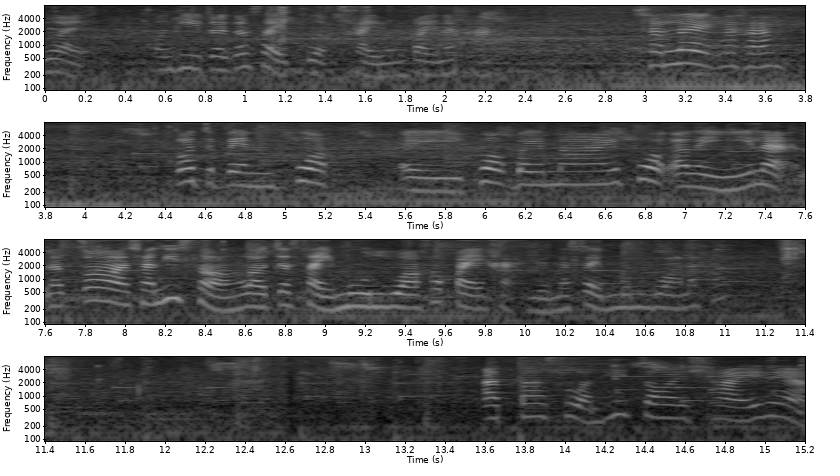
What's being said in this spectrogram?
ด้วย บางทีจอยก็ใส่เปลือกไข่ลงไปนะคะ ชั้นแรกนะคะ ก็จะเป็นพวกไอ้พวกใบไม้พวกอะไรอย่างนี้แหละ แล้วก็ชั้นที่สองเราจะใส่มูลวัวเข้าไปค่ะ เดี๋ยวมาใส่มูลวัวนะคะ อัตราส่วนที่จอยใช้เนี่ย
